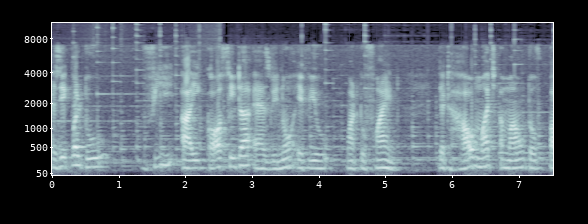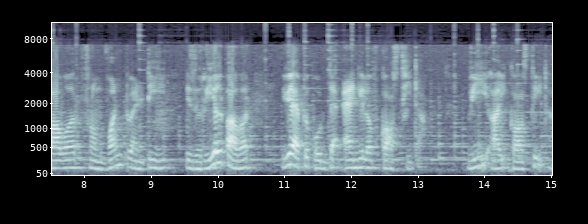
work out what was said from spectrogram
is equal to vi cos theta as we know if you want to find that how much amount of power from 120 is real power you have to put the angle of cos theta vi cos theta.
